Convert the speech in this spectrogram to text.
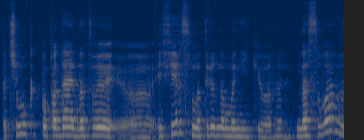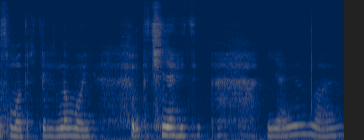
Почему, как попадает на твой э, эфир, смотрю на маникюр? На свой вы смотрите или на мой? Уточняете? Я не знаю.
